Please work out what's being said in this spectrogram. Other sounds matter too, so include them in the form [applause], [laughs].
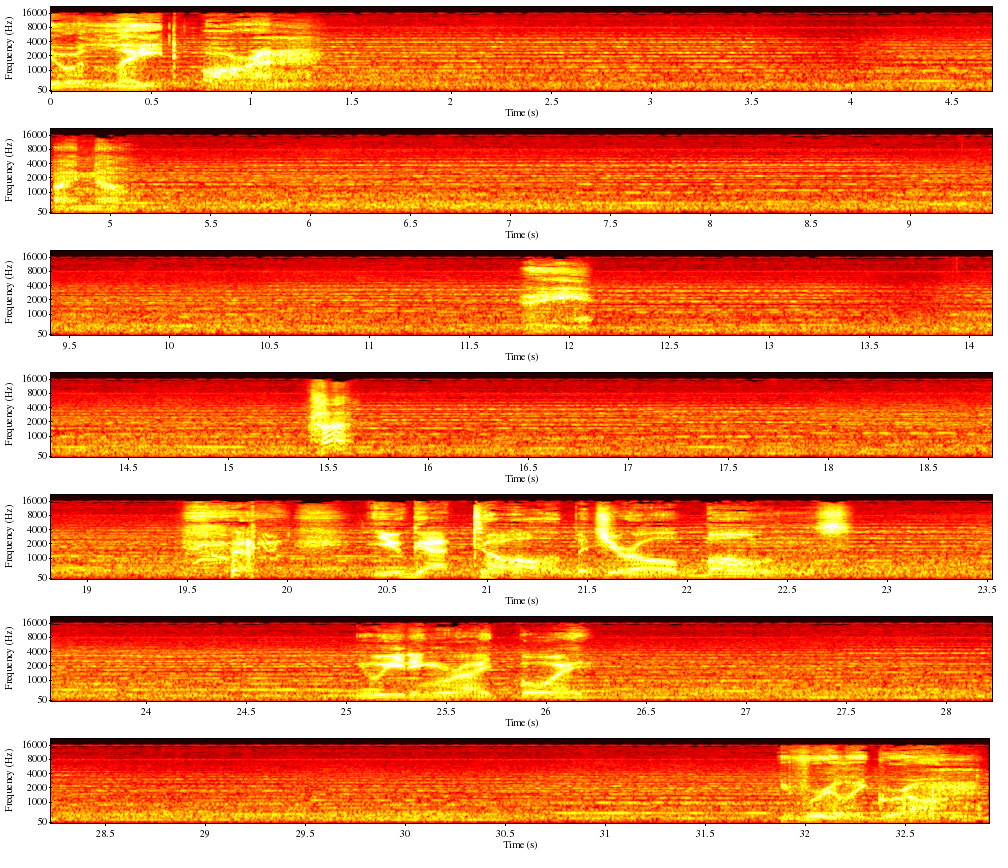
You're late, Auron. I know. Hey, Huh? [laughs] you got tall, but you're all bones. You eating right, boy? You've really grown.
